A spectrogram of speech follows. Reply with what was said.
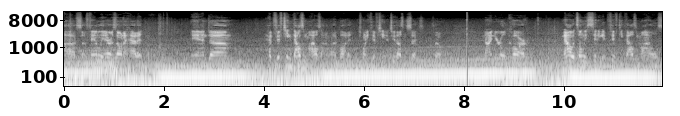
Uh, so a family in Arizona had it, had 15,000 miles on it when I bought it in 2015 in 2006. So nine-year-old car. Now it's only sitting at 50,000 miles,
